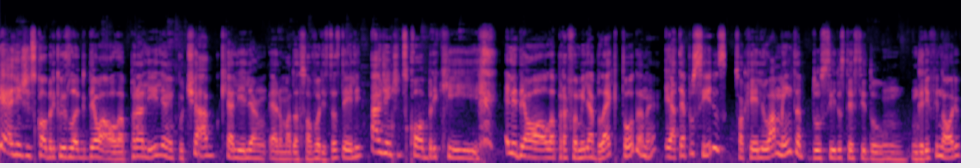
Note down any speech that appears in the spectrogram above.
E aí a gente descobre que o Slug deu aula pra Lilian e pro Thiago, que a Lilian era uma das favoritas dele. A gente descobre que ele deu aula pra família Black toda, né? E até pro Sirius. Só que ele lamenta do Sirius ter sido um, um grifinório.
